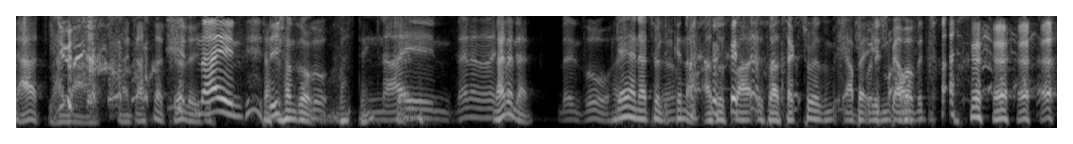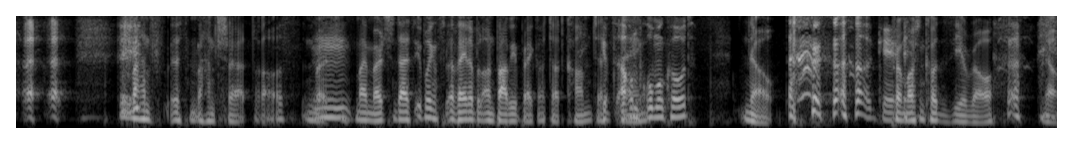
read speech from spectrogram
warst. ja, ja, ja. Nein, das natürlich. Nein, Ich nicht schon so, so. was denkt nein. Nein, nein, nein. Nein, nein, nein. Nein, so. Ja, ja, natürlich, genau. Also es war, es war Sextourism, aber Wurde eben auch, bezahlt. ich mache ein, ich mach ein Shirt draus. Ein Merch, Mein Merchandise. Übrigens available on barbiebreakout.com. Gibt's auch einen saying. Promocode? No. Okay. Promotion Code Zero. No.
